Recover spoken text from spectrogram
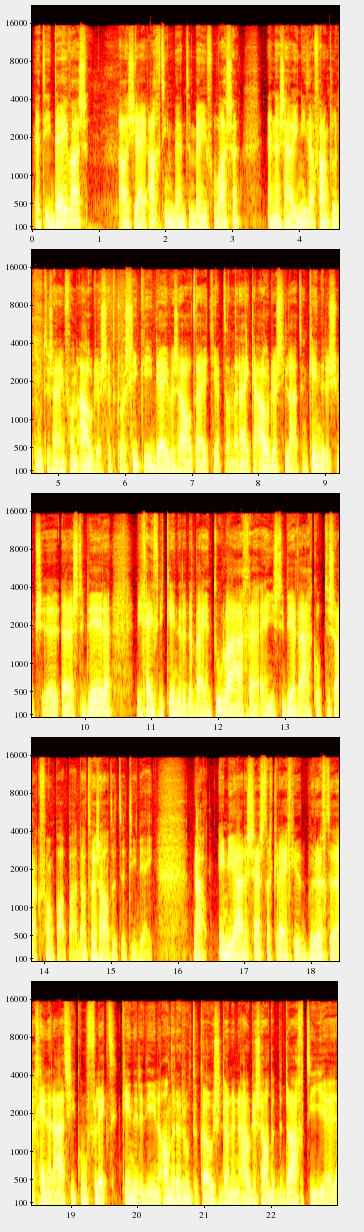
Het idee was: als jij 18 bent, dan ben je volwassen. En dan zou je niet afhankelijk moeten zijn van ouders. Het klassieke idee was altijd: je hebt dan rijke ouders die laten hun kinderen uh, studeren. Die geven die kinderen daarbij een toelage. En je studeert eigenlijk op de zak van papa. Dat was altijd het idee. Nou, in de jaren 60 kreeg je het beruchte generatieconflict. Kinderen die een andere route kozen dan hun ouders hadden bedacht. Die, uh,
